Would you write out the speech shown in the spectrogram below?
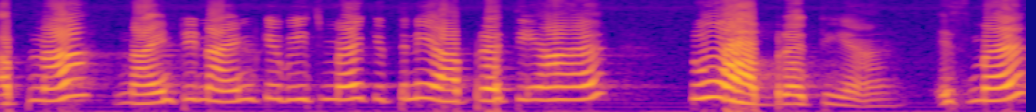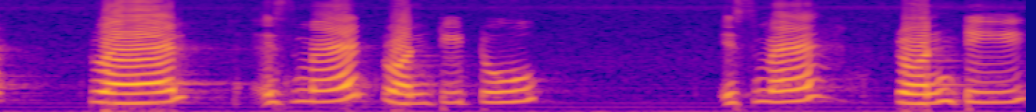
अपना 99 के बीच में कितनी आप आवृत्तियाँ हैं? टू आवृत्तियाँ हैं। इसमें 12 इसमें 22 इसमें 20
